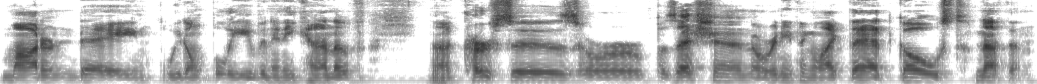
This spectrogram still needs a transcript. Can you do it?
modern day. We don't believe in any kind of uh, curses or possession or anything like that, ghost, nothing.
